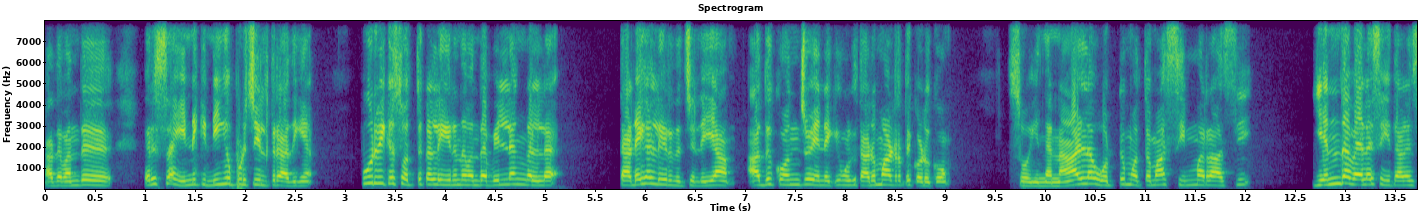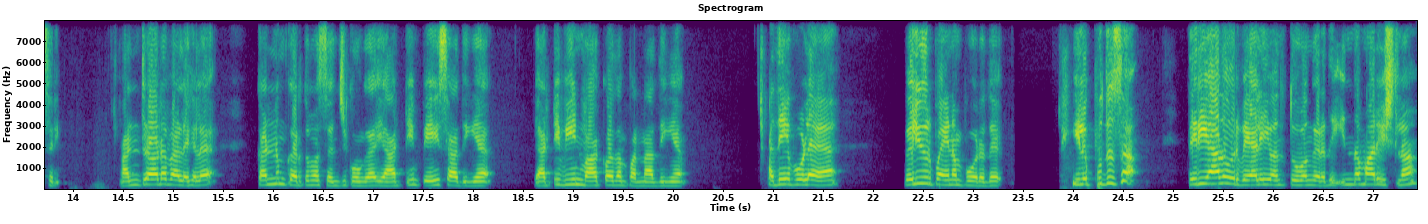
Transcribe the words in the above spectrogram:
அதை வந்து பெருசாக இன்னைக்கு நீங்கள் பிடிச்சி இழுத்துறாதீங்க. பூர்வீக சொத்துக்கள்ல இருந்து வந்த வில்லங்கள்ல தடைகள் இருந்துச்சு இல்லையா? அது கொஞ்சம் இன்னைக்கு உங்களுக்கு தடுமாற்றத்தை கொடுக்கும். ஸோ இந்த நாளில் ஒட்டு மொத்தமாக சிம்ம ராசி எந்த வேலை செய்தாலும் சரி அன்றாட வேலைகளை கண்ணும் கருத்துமா செஞ்சுக்கோங்க. யார்ட்டையும் பேசாதீங்க. யார்ட்டையும் வீண் வாக்குவாதம் பண்ணாதீங்க. அதே போல வெளியூர் பயணம் போறது. இல்லை புதுசாக தெரியாத ஒரு வேலையை வந்து துவங்குறது இந்த மாதிரி விஷயம்லாம்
